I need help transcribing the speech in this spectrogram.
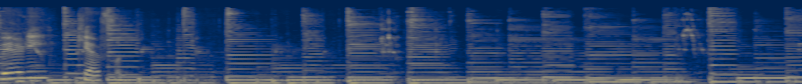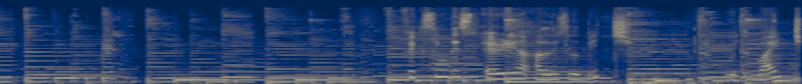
very careful. Fixing this area a little bit with white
